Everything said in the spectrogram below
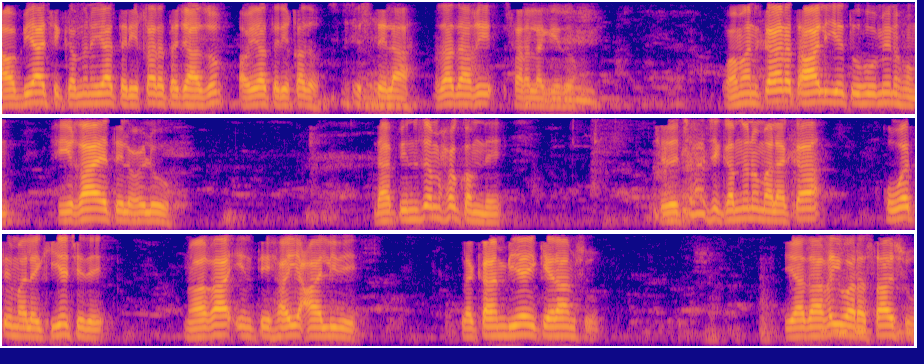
او بیا چې کمونه یا طریقه را تجاذب او یا طریقه د اصطلاح دا داغي سره لګیدو ومن كانت عاليته منهم في غايه العلو دا پنځم حکم دی چې چا چې کمونو ملکه قوت ملکیه چې دی نو هغه انتهایی عالی دی لکه انبیای کرام شو یا دا غي ورثه شو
